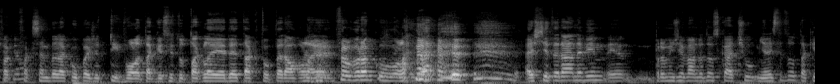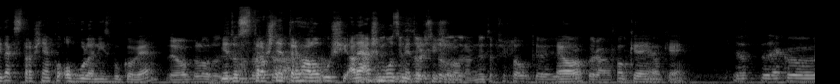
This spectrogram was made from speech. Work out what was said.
fakt, jo. fakt jsem byl jako úplně, že ty vole, tak jestli to takhle jede, tak to teda vole, film roku, vole. a ještě teda nevím, je- promiň, že vám do toho skáču, měli jste to taky tak strašně jako ohulený zvukově? Jo, bylo dost. Mě to no. strašně trhalo uši, ale až moc mi to přišlo. Mně to přišlo OK, Jo, akorát. Ok, ok. Já to, jako,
